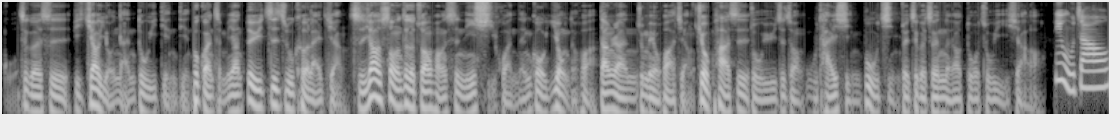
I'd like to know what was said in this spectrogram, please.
果，这个是比较有难度一点点。不管怎么样，对于自助客来讲，只要送这个装潢是你喜欢能够用的话，当然就没有话讲。就怕是属于这种舞台型布景，所以这个真的要多注意一下了。第五招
